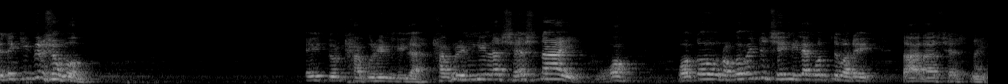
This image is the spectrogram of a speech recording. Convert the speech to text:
এটা কি করে সম্ভব? এই তো ঠাকুরের লীলা। ঠাকুরের লীলা শেষ নাই। কত রকমের যে সে লীলা করতে পারে, তার আর শেষ নাই।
